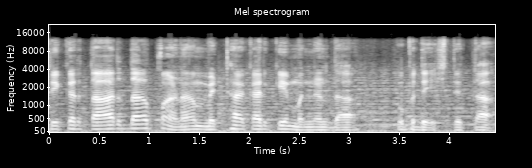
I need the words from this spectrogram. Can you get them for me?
ਤੇ ਕਰਤਾਰ ਦਾ ਭਾਣਾ ਮਿੱਠਾ ਕਰਕੇ ਮੰਨਣ ਦਾ ਉਪਦੇਸ਼ ਦਿੱਤਾ।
